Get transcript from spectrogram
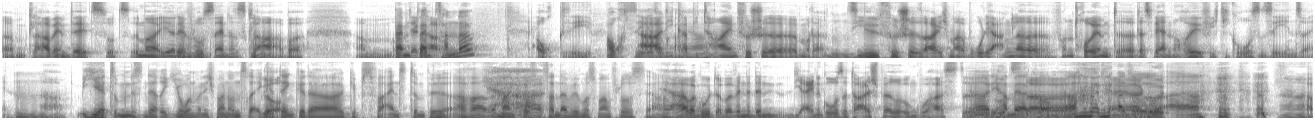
ähm, klar, beim Wels wird es immer eher der Fluss sein, das ist klar, aber ähm, Beim, beim Zander? auch See. Auch See Ja, sogar, die ja. kapitalen Fische ähm, oder Zielfische, sage ich mal, wo der Angler von träumt, äh, das werden häufig die großen Seen sein. Ja. Hier zumindest in der Region, wenn ich mal an unsere Ecke Ja. denke, da gibt es Vereinstümpel, aber wenn man einen Ja. großen Zander will, muss man am Fluss, ja. ja, aber gut, aber wenn du denn die eine große Talsperre irgendwo hast, äh, Ja, die haben wir ja kaum, ja. Ja, also, gut. Äh,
